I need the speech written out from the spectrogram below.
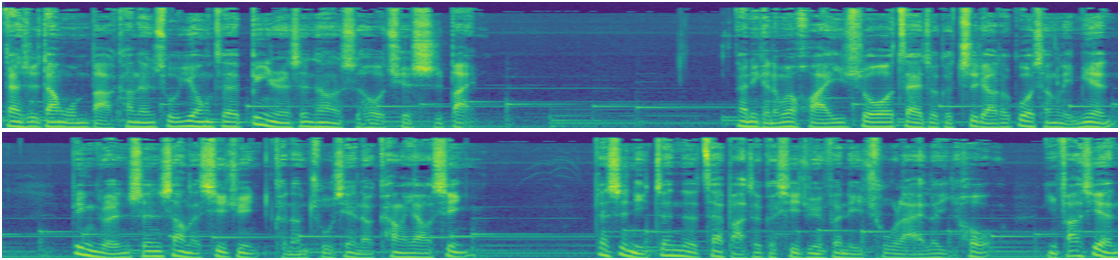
但是当我们把抗生素用在病人身上的时候却失败。那你可能会怀疑说，在这个治疗的过程里面，病人身上的细菌可能出现了抗药性。但是你真的在把这个细菌分离出来了以后，你发现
